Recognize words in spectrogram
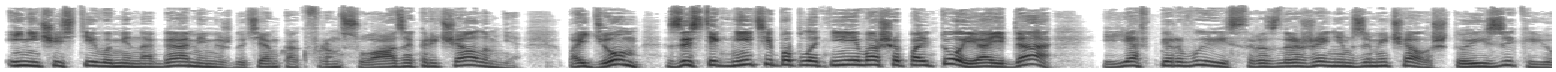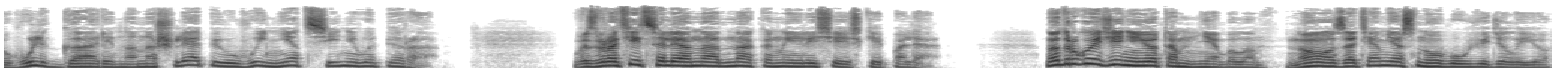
и нечестивыми ногами, между тем, как Франсуа закричала мне «Пойдем, застегните поплотнее ваше пальто, и айда!» И я впервые с раздражением замечал, что язык ее вульгарен, а на шляпе, увы, нет синего пера. Возвратится ли она, однако, на Елисейские поля? На другой день ее там не было, но затем я снова увидел ее.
